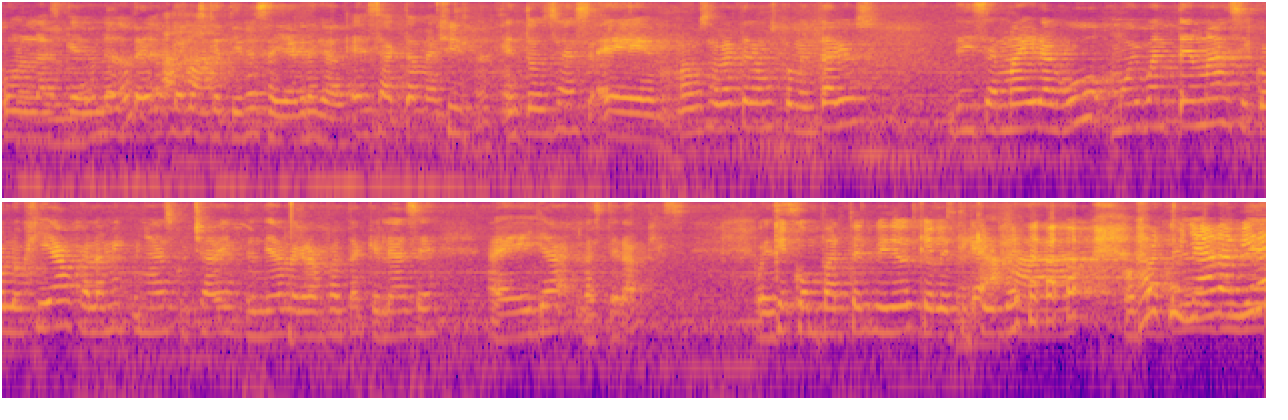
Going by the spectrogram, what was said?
con las que con los que tienes ahí agregados. Exactamente. Entonces, eh, vamos a ver, tenemos comentarios. Dice Mayra Gu, muy buen tema, psicología. Ojalá mi cuñada escuchara y entendiera la gran falta que le hace a ella las terapias. Pues, que comparte el video y que le etiquete. Ay, cuñada, mira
